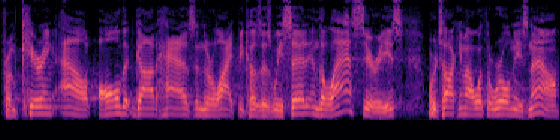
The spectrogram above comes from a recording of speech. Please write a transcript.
from carrying out all that God has in their life. Because as we said in the last series, we're talking about what the world needs now.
